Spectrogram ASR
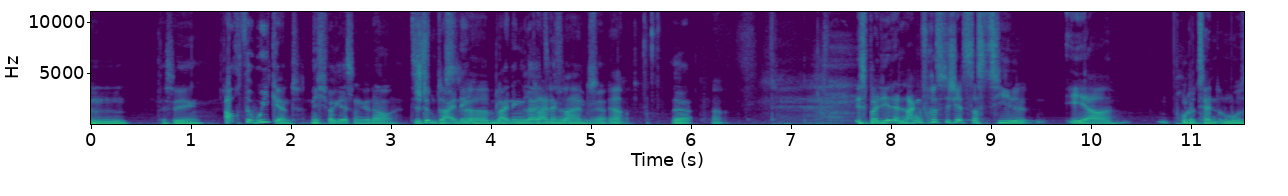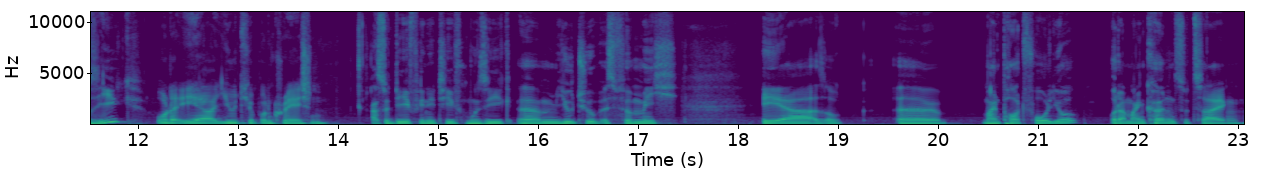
Mhm. Deswegen. Auch The Weekend, nicht vergessen, genau. Das Stimmt, Blinding, das, ähm, Blinding Lights. Blinding Lights, ja. Ja. ja. Ist bei dir denn langfristig jetzt das Ziel eher Produzent und Musik oder eher YouTube und Creation? Also definitiv Musik. Ähm, YouTube ist für mich eher also, äh, mein Portfolio oder mein Können zu zeigen.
